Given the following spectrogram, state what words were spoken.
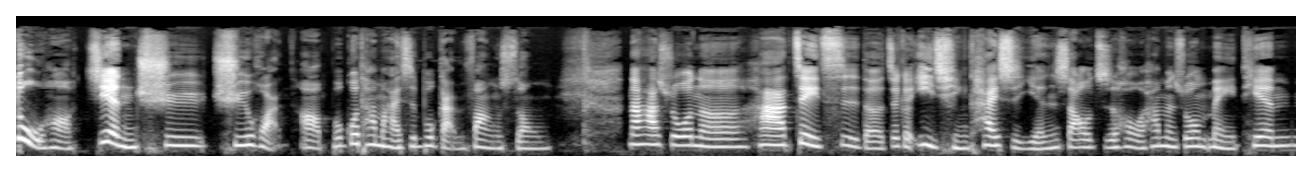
度哈渐趋趋缓啊，不过他们还是不敢放松。那他说呢，他这次的这个疫情开始延烧之后，他们说每天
